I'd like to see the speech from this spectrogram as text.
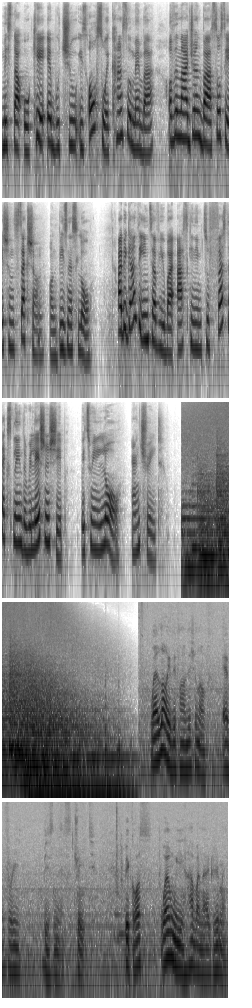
Mr. Oke Ebuchu is also a council member of the Nigerian Bar Association section on business law. I began the interview by asking him to first explain the relationship between law and trade. Well, law is the foundation of every business trade because when we have an agreement,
